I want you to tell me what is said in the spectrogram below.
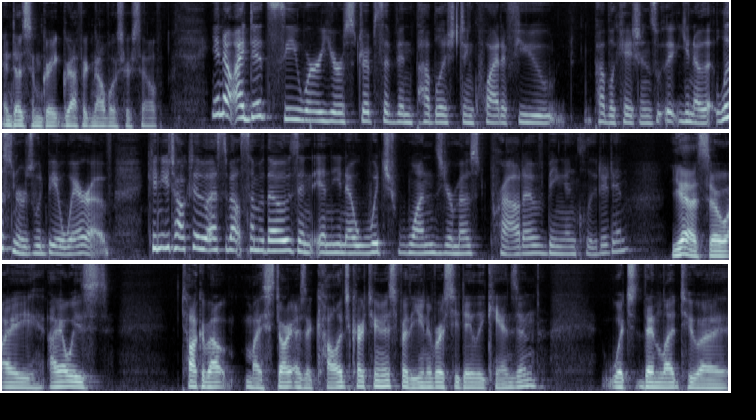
and does some great graphic novels herself. You know, I did see where your strips have been published in quite a few publications, uh, you know, that listeners would be aware of. Can you talk to us about some of those and, and you know, which ones you're most proud of being included in? Yeah, so I, I always talk about my start as a college cartoonist for the University Daily Kansan, which then led to a,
